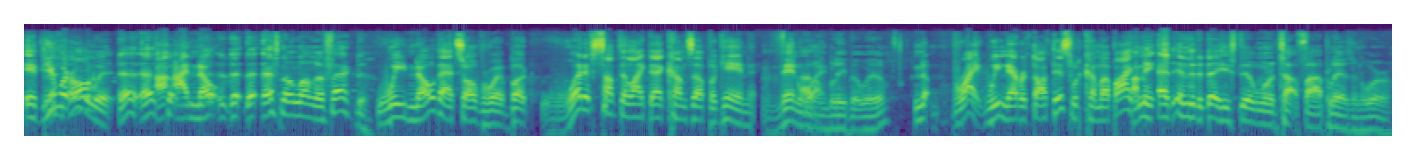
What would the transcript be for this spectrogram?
If you that's were on it, that, I, I, know that, that, that's no longer a factor. We know that's over with, but what if something like that comes up again? Then what? I don't believe it will. No, right. We never thought this would come up either. I mean, at the end of the day, he's still one of the top five players in the world.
